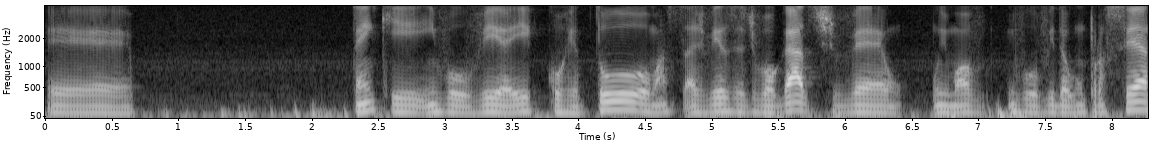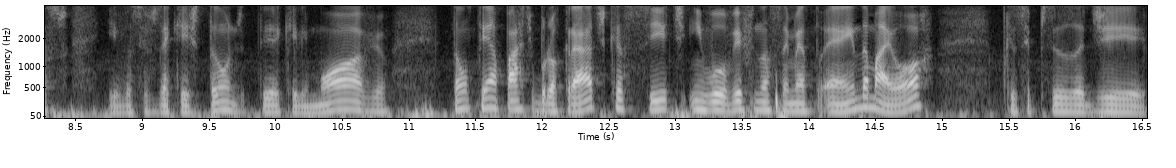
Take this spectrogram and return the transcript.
é, tem que envolver aí corretor, mas, às vezes advogado, se tiver um, um imóvel envolvido em algum processo e você fizer questão de ter aquele imóvel. Então tem a parte burocrática, se envolver financiamento é ainda maior, porque você precisa de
